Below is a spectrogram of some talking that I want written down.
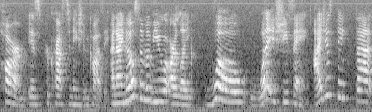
harm is procrastination causing? And I know some of you are like, whoa, what is she saying? I just think that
